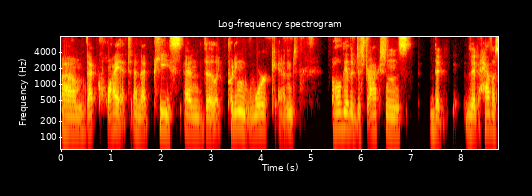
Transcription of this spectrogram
um, that quiet and that peace and the like putting work and all the other distractions that that have us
